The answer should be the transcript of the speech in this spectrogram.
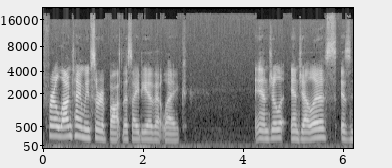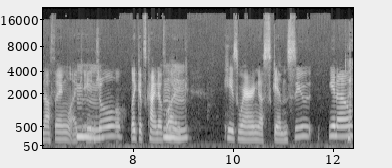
for a long time we've sort of bought this idea that like Angel Angelus is nothing like Mhm. Angel. Like it's kind of Mhm. like he's wearing a skin suit, you know?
